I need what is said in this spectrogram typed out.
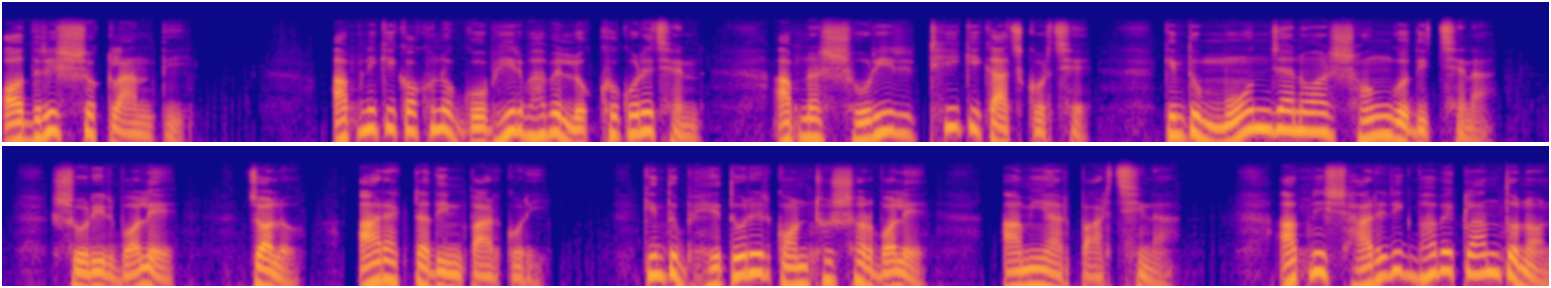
অদৃশ্য ক্লান্তি। আপনি কি কখনো গভীরভাবে লক্ষ্য করেছেন, আপনার শরীর ঠিকই কাজ করছে, কিন্তু মন যেন আর সঙ্গ দিচ্ছে না? শরীর বলে, চলো, আর একটা দিন পার করি। কিন্তু ভেতরের কণ্ঠস্বর বলে, আমি আর পারছি না। আপনি শারীরিকভাবে ক্লান্ত নন।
